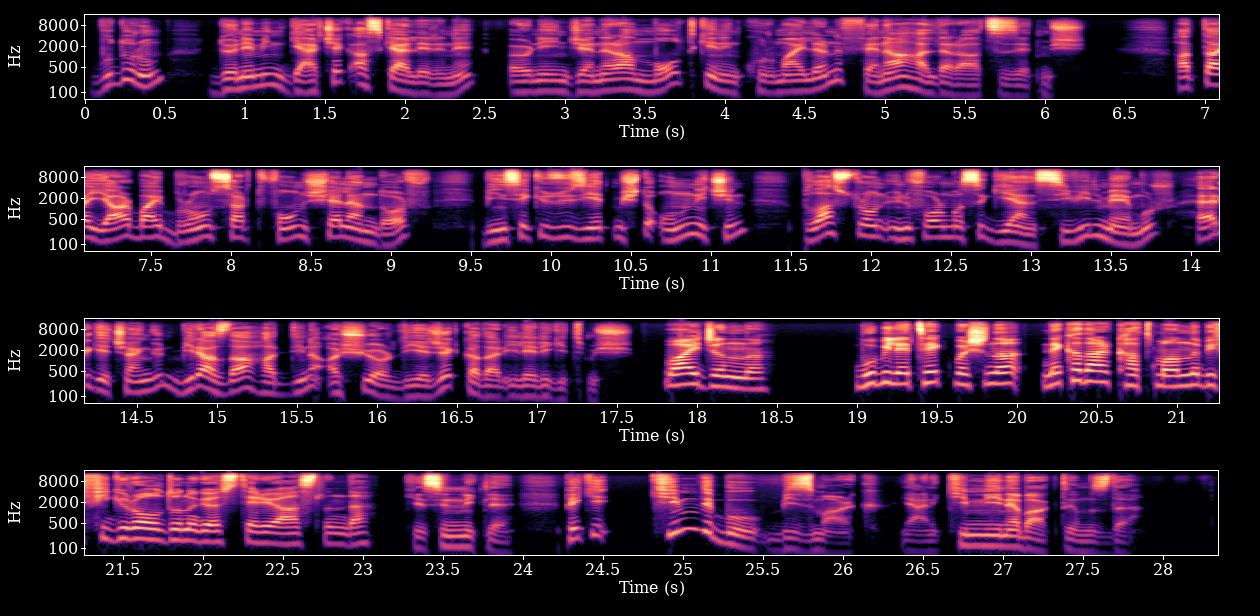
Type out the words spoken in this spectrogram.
Bu durum dönemin gerçek askerlerini, örneğin General Moltke'nin kurmaylarını fena halde rahatsız etmiş. Hatta Yarbay Bronsart von Schellendorf 1870'te onun için plastron üniforması giyen sivil memur her geçen gün biraz daha haddini aşıyor diyecek kadar ileri gitmiş. Vay canına. Bu bile tek başına ne kadar katmanlı bir figür olduğunu gösteriyor aslında. Kesinlikle. Peki kimdi bu Bismarck? Yani kimliğine baktığımızda.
